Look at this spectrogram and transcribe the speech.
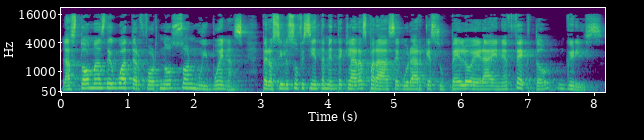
Las tomas de Waterford no son muy buenas, pero sí lo suficientemente claras para asegurar que su pelo era en efecto gris.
